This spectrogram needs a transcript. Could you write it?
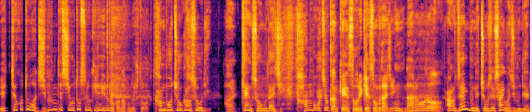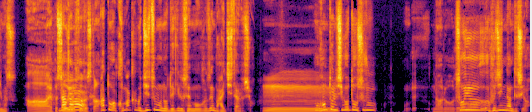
えってことは自分で仕事する気でいるのかなこの人は。官房長官総理はい、県総務大臣。官房長官兼総理兼総務大臣。うん、なるほど。あの、全部ね、調整最後は自分でやります。ああ、やっぱそういう人ですか。あとは細かく実務のできる専門家が全部配置してあるでしょ。うん。もう本当に仕事をするなるほど。そういう夫人なんですよ。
